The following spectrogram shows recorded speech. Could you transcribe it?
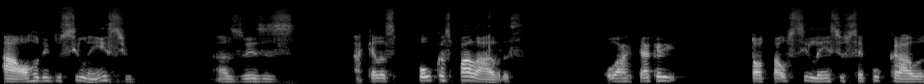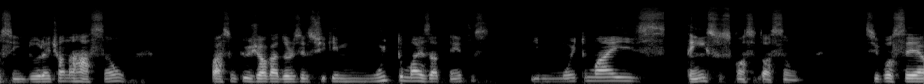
a ordem do silêncio, às vezes aquelas poucas palavras, ou até aquele total silêncio sepulcral assim durante uma narração façam que os jogadores eles fiquem muito mais atentos e muito mais tensos com a situação. Se você é,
